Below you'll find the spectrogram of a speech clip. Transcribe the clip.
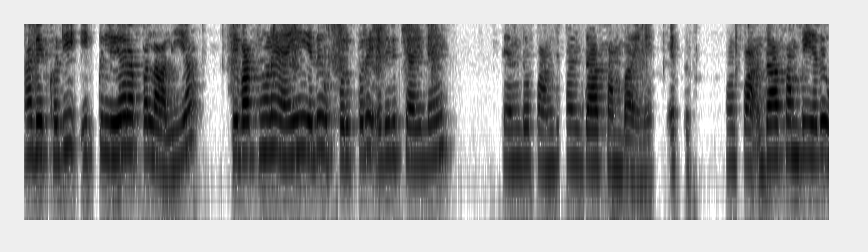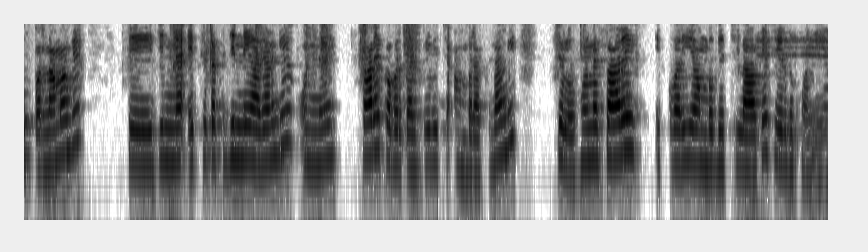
ਆ ਦੇਖੋ ਜੀ, ਇੱਕ ਲੇਅਰ ਆਪਾਂ ਲਾ ਲਈ ਆ। ਤੇ ਬਸ ਹੁਣ ਐਂ ਹੀ ਇਹਦੇ ਉੱਪਰ ਉੱਪਰ ਇਹਦੇ ਵਿੱਚ ਆਏ ਨੇ 3 2 5 5 10 ਅੰਬ ਆਏ ਨੇ। ਇੱਕ ਹੁਣ 10 ਅੰਬ ਹੀ ਇਹਦੇ ਉੱਪਰ ਲਾਵਾਂਗੇ। ਤੇ ਜਿੰਨਾ ਇੱਥੇ ਤੱਕ ਜਿੰਨੇ ਆ ਜਾਣਗੇ ਉਨੇ ਸਾਰੇ ਕਵਰ ਕਰਕੇ ਵਿੱਚ ਅੰਬ ਰੱਖ ਦਾਂਗੇ। ਚਲੋ, ਹੁਣ ਮੈਂ ਸਾਰੇ ਇੱਕ ਵਾਰੀ ਅੰਬ ਵਿੱਚ ਲਾ ਕੇ ਫਿਰ ਦਿਖਾਉਂਦੀ ਆ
